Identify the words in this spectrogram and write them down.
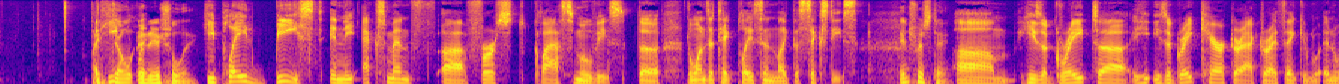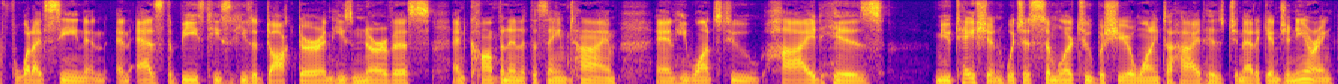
But I don't pla- initially. He played Beast in the X Men uh, First Class movies, the the ones that take place in like the '60s. Interesting. Um, he's a great uh, he, he's a great character actor, I think, in, in what I've seen. And and as the Beast, he's he's a doctor and he's nervous and confident at the same time, and he wants to hide his mutation, which is similar to Bashir wanting to hide his genetic engineering.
